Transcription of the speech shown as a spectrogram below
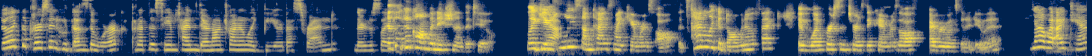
They're like the person who does the work, but at the same time, they're not trying to like be your best friend. They're just like, it's like a combination of the two. Like Yeah. usually sometimes my camera's off. It's kind of like a domino effect. If one person turns their cameras off, everyone's going to do it. Yeah, but I can't.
